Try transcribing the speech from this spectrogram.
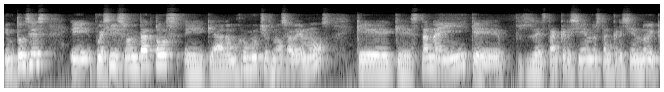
Entonces, eh, pues sí, son datos eh, que a lo mejor muchos no sabemos, que, que están ahí, que pues, están creciendo, están creciendo y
